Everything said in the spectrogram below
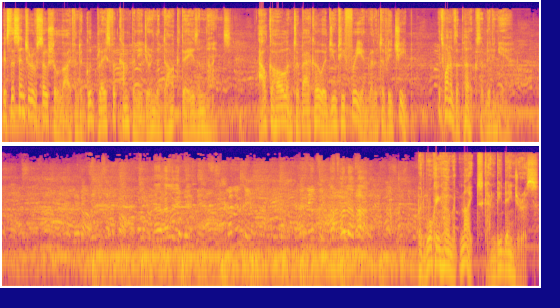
It's the center of social life and a good place for company during the dark days and nights. Alcohol and tobacco are duty free and relatively cheap. It's one of the perks of living here. But walking home at night can be dangerous.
